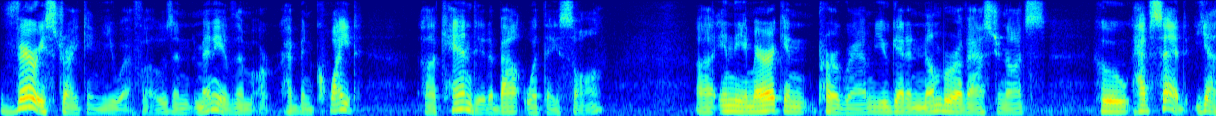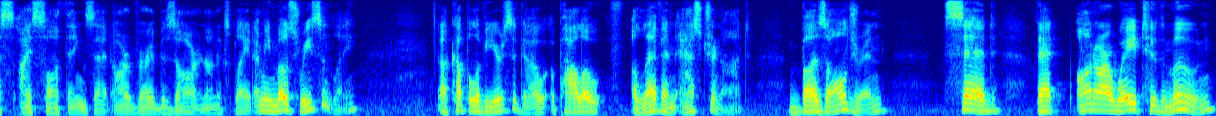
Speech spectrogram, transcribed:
very striking UFOs, and many of them are, have been quite uh, candid about what they saw. Uh, in the American program, you get a number of astronauts who have said, Yes, I saw things that are very bizarre and unexplained. I mean, most recently, a couple of years ago, Apollo 11 astronaut Buzz Aldrin said that on our way to the moon,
